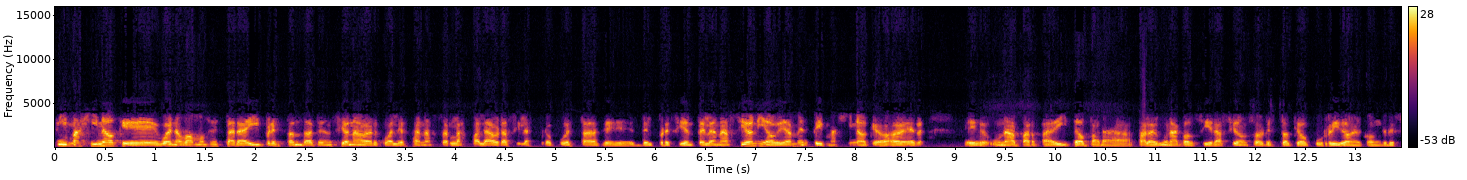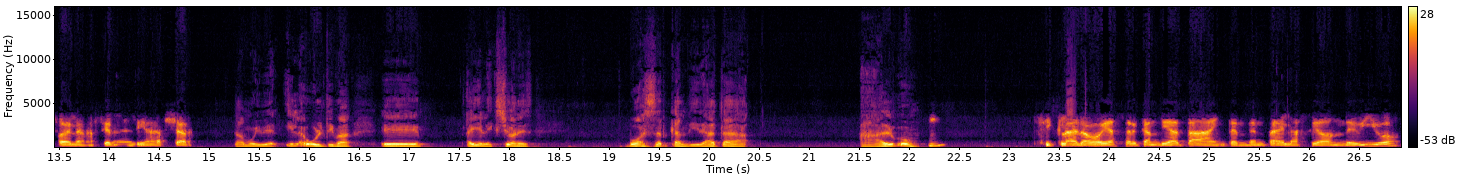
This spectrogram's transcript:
imagino que, bueno, vamos a estar ahí prestando atención a ver cuáles van a ser las palabras y las propuestas del presidente de la Nación y obviamente imagino que va a haber eh, un apartadito para, para alguna consideración sobre esto que ha ocurrido en el Congreso de la Nación en el día de ayer. Está muy bien. Y la última, eh, hay elecciones. ¿Vos vas a ser candidata a algo? Sí, claro, voy a ser candidata a intendenta de la ciudad donde vivo,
